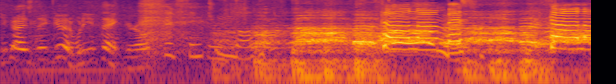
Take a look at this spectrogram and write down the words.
You guys did good. What do you think, girls? Columbus, Columbus,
